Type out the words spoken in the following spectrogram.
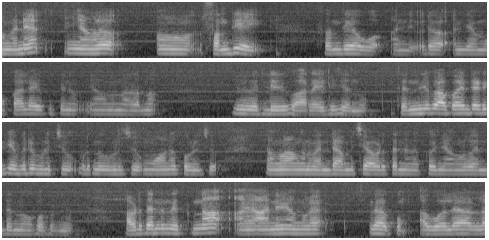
അങ്ങനെ ഞങ്ങൾ സന്ധ്യയായി. സന്ധ്യയാവുക അഞ്ച് ഒരു അഞ്ചേ മുക്കാലായപ്പോഴത്തേനും ഞങ്ങൾ നടന്ന് വലിയൊരു പാറയിൽ ചെന്നു. ചെന്ന് പാപ്പാന്റെ ഇടയ്ക്ക് ഇവർ വിളിച്ചു ഇവിടുന്ന് വിളിച്ചു മോനൊക്കെ വിളിച്ചു. ഞങ്ങൾ അങ്ങനെ എന്റെ അമ്മച്ചി അവിടെ തന്നെ നിൽക്കും ഞങ്ങൾ വെന്റെന്നൊക്കെ പറഞ്ഞു. അവിടെ തന്നെ നിൽക്കുന്ന ആന ഞങ്ങളെ ഇതാക്കും. അതുപോലെയുള്ള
